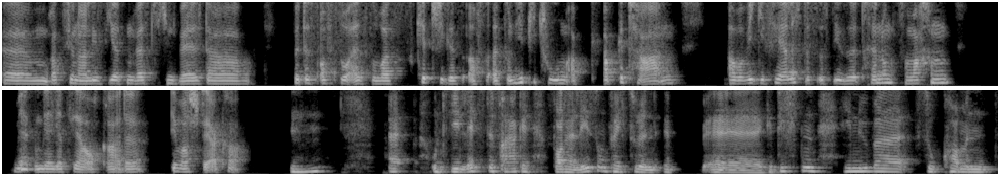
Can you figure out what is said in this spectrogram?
ähm, rationalisierten westlichen Welt, da wird es oft so als so was Kitschiges, als so ein Hippietum ab, abgetan. Aber wie gefährlich das ist, diese Trennung zu machen, merken wir jetzt ja auch gerade immer stärker. Mhm. Äh, und die letzte Frage vor der Lesung, vielleicht zu den äh, Gedichten hinüber zu kommen.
